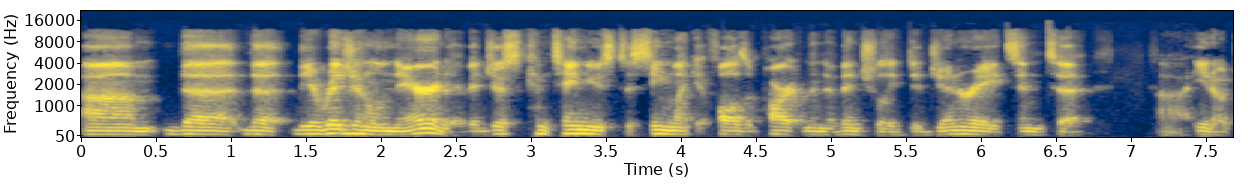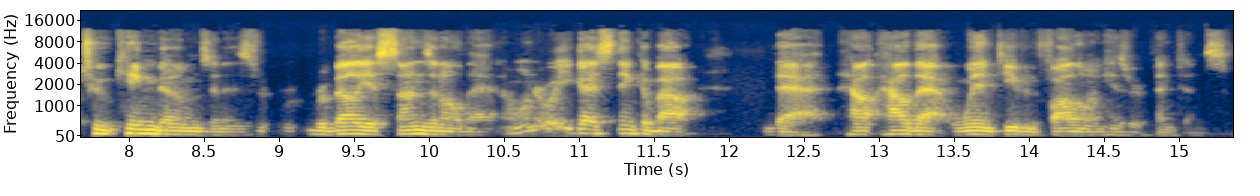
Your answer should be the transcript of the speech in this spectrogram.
um, the the the original narrative it just continues to seem like it falls apart and then eventually degenerates into uh, you know two kingdoms and his rebellious sons and all that i wonder what you guys think about that how how that went even following his repentance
